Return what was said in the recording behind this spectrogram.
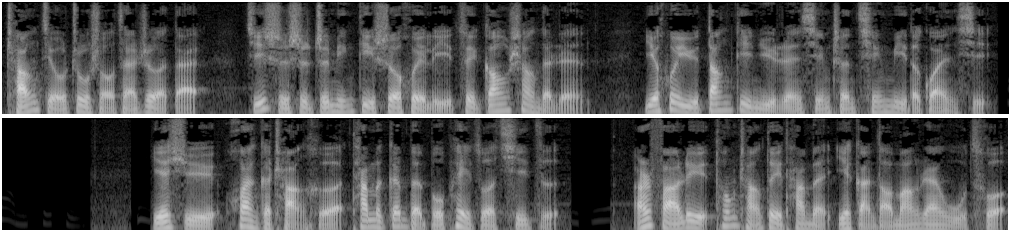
长久驻守在热带，即使是殖民地社会里最高尚的人，也会与当地女人形成亲密的关系。也许换个场合，他们根本不配做妻子，而法律通常对他们也感到茫然无措。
